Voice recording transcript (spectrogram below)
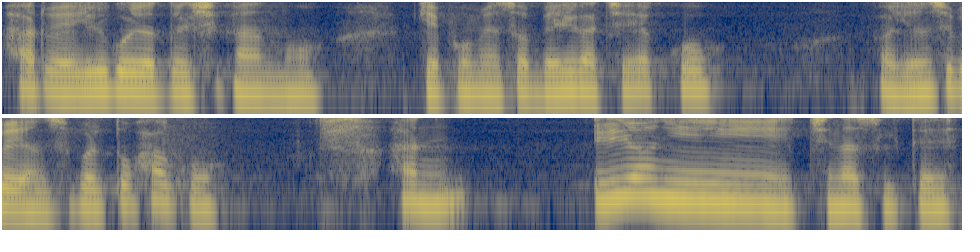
하루에 일곱 여덟 시간 뭐 이렇게 보면서 매일같이 했고 어, 연습에 연습을 또 하고 한 1년이 지났을 때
